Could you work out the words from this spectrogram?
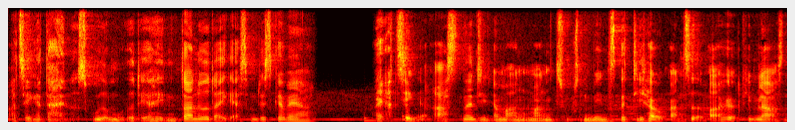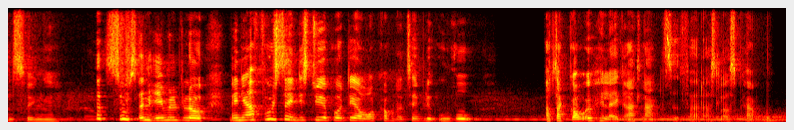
Og tænker, der er noget skud og mudder derhen. Der er noget, der ikke er, som det skal være. Og jeg tænker, resten af de der mange, mange tusind mennesker, de har jo garanteret bare hørt Kim Larsen synge Susan Himmelblå. Men jeg har fuldstændig styr på, at det overkommer der til at blive uro. Og der går jo heller ikke ret lang tid, før der er slåskamp.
